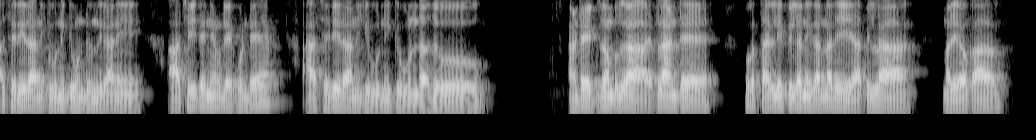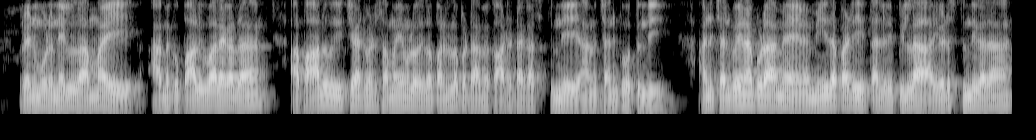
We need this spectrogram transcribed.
ఆ శరీరానికి ఉనికి ఉంటుంది కానీ ఆ చైతన్యం లేకుంటే ఆ శరీరానికి ఉనికి ఉండదు. అంటే ఎగ్జాంపుల్గా ఎట్లా అంటే ఒక తల్లి పిల్లని కన్నది ఆ పిల్ల మరి ఒక రెండు మూడు నెలల అమ్మాయి ఆమెకు పాలు ఇవ్వాలి కదా. ఆ పాలు ఇచ్చేటువంటి సమయంలో ఏదో పనిలో పట్టి ఆమెకు హార్ట్ అటాక్ వస్తుంది ఆమె చనిపోతుంది. అని చనిపోయినప్పుడు ఆమె మీద పడి తల్లి పిల్ల ఏడుస్తుంది కదా.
